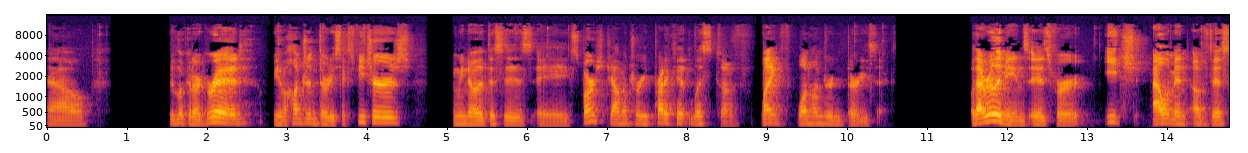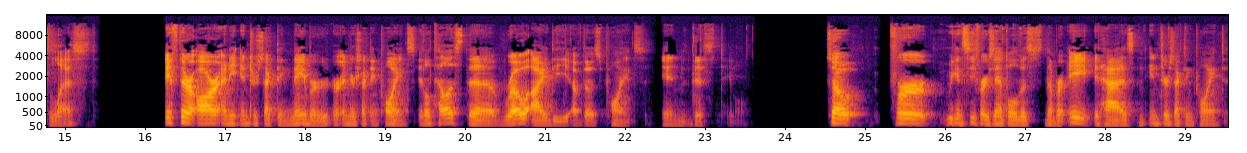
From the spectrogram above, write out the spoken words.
Now, if we look at our grid, we have 136 features, and we know that this is a sparse geometry predicate list of length 136. What that really means is for each element of this list, if there are any intersecting neighbors or intersecting points, it'll tell us the row ID of those points in this table. So for we can see, for example, this number eight, it has an intersecting point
